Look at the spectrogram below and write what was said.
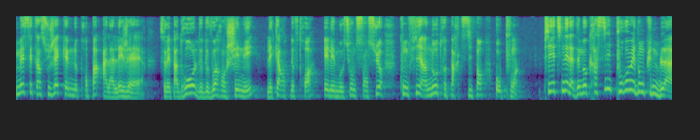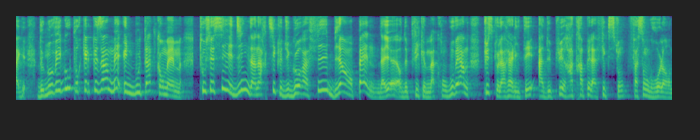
mais c'est un sujet qu'elle ne prend pas à la légère. Ce n'est pas drôle de devoir enchaîner les 49.3 et l'émotion de censure confie un autre participant au point. Piétiner la démocratie, pour eux, est donc une blague. De mauvais goût pour quelques-uns, mais une boutade quand même. Tout ceci est digne d'un article du Gorafi, bien en peine d'ailleurs depuis que Macron gouverne, puisque la réalité a depuis rattrapé la fiction façon Groland.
